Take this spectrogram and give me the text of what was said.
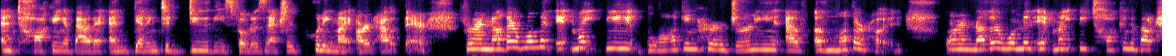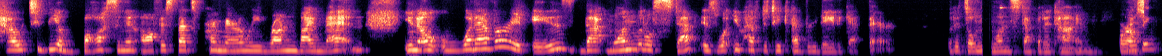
and talking about it and getting to do these photos and actually putting my art out there. For another woman, it might be blogging her journey of, of motherhood. Or another woman, it might be talking about how to be a boss in an office that's primarily run by men. You know, whatever it is, that one one little step is what you have to take every day to get there. But it's only one step at a time, or I else think,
